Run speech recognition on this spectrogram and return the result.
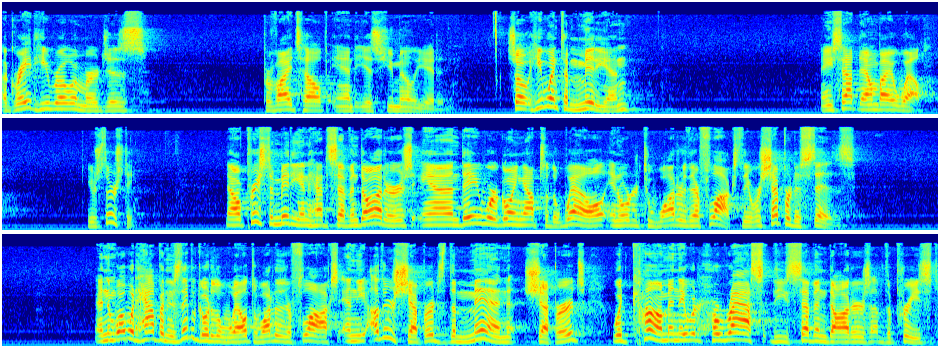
A great hero emerges, provides help, and is humiliated. So he went to Midian, and he sat down by a well. He was thirsty. Now, a priest of Midian had seven daughters, and they were going out to the well in order to water their flocks. They were shepherdesses. And then what would happen is they would go to the well to water their flocks, and the other shepherds, the men shepherds, would come and they would harass these seven daughters of the priest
